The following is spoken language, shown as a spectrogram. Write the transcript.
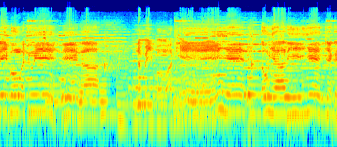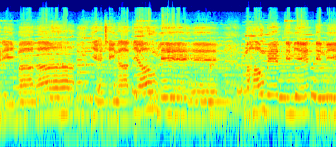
တိတ်ဘုံအတွင်းငါနမိတ်ဘုံအခင်းရဲ့သုံးရာဒီရဲ့ပြက်ကလေးမှာရဲ့အချိန်သာပြောင်းလေမဟောင်းပဲတင်မြဲတင်နေ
